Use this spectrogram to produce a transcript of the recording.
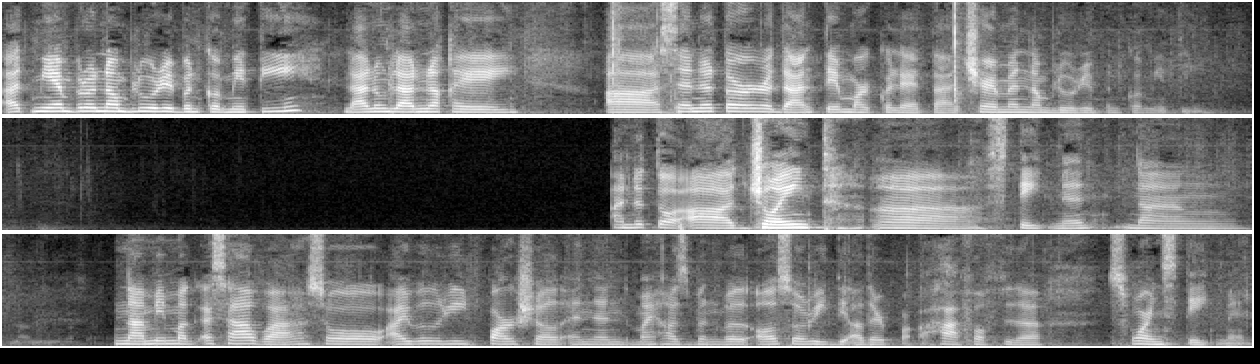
at miyembro ng Blue Ribbon Committee, lalong-lalo na kay ah, Senator Rodante Marcoleta, chairman ng Blue Ribbon Committee. Ano to, ah, joint ah, statement ng namin mag-asawa. So I will read partial and then my husband will also read the other half of the sworn statement.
